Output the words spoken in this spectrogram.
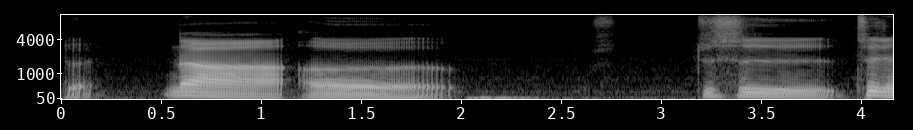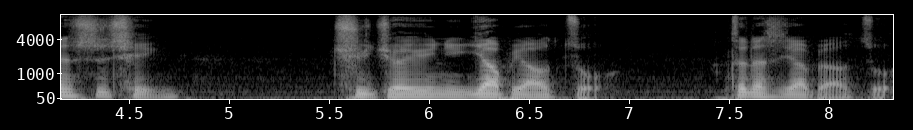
对，那呃，就是这件事情取决于你要不要做，真的是要不要做。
